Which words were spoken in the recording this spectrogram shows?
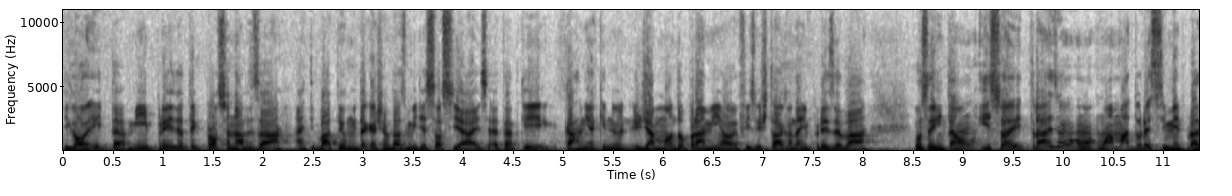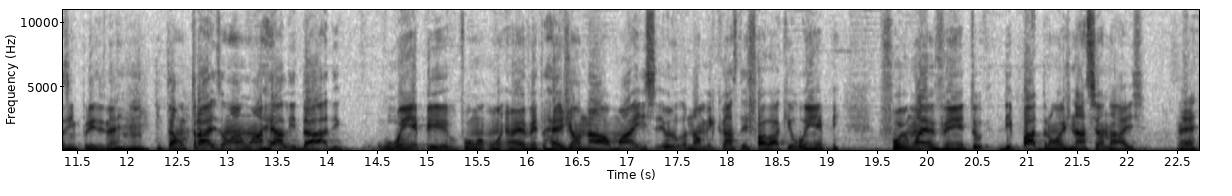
Digo, ó, eita, minha empresa eu tenho que profissionalizar. A gente bateu muito a questão das mídias sociais. É tanto que Carlinhos aqui no, já me mandou para mim, ó, eu fiz o Instagram da empresa lá. Ou seja, então isso aí traz um, um amadurecimento para as empresas, né? Uhum. Então traz uma, uma realidade o EMP foi um, um, evento regional, mas eu não me canso de falar que o EMP foi um evento de padrões nacionais, né?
